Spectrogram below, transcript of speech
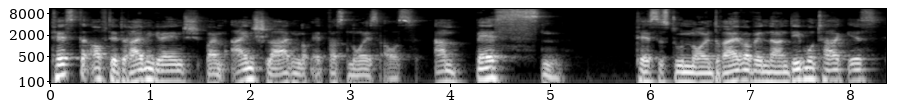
Teste auf der Driving Range beim Einschlagen noch etwas Neues aus. Am besten testest du einen neuen Driver, wenn da ein Demo-Tag ist.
